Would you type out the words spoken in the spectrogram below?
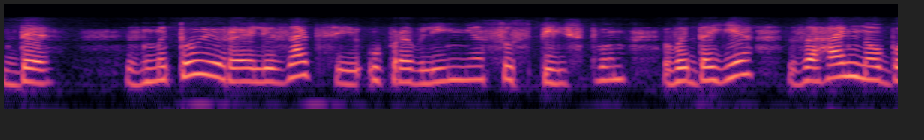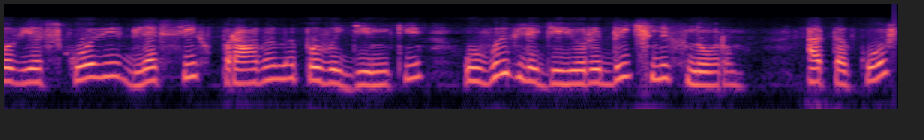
де з метою реалізації управління суспільством видає загальнообов'язкові для всіх правила поведінки у вигляді юридичних норм а також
